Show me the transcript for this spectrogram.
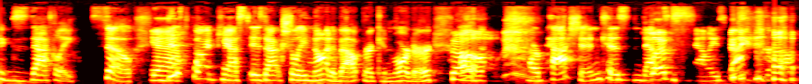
Exactly so yeah. this podcast is actually not about brick and mortar, no. our passion, because that's Allie's background.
